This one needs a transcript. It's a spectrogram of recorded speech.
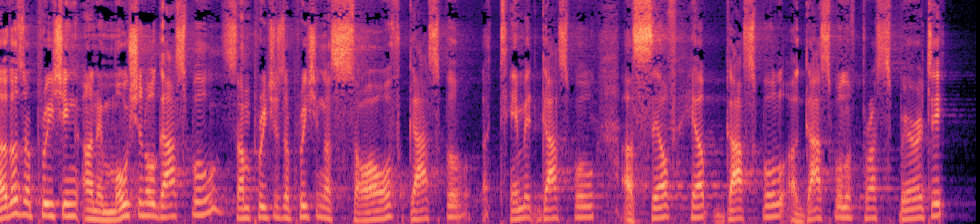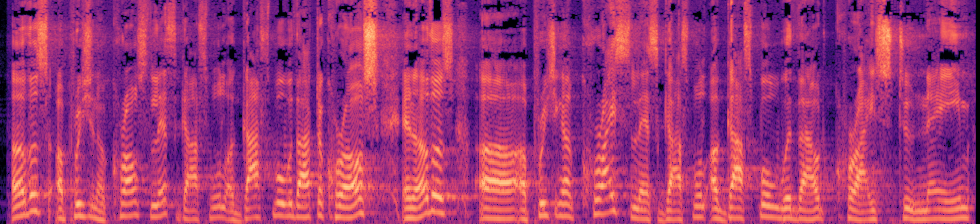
Others are preaching an emotional gospel. Some preachers are preaching a soft gospel, a timid gospel, a self help gospel, a gospel of prosperity. Others are preaching a crossless gospel, a gospel without the cross, and others uh, are preaching a Christless gospel, a gospel without Christ, to name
